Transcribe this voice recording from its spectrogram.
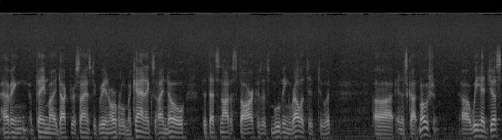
having obtained my Doctor of Science degree in orbital mechanics, I know that that's not a star because it's moving relative to it, uh, and it's got motion. Uh, we had just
